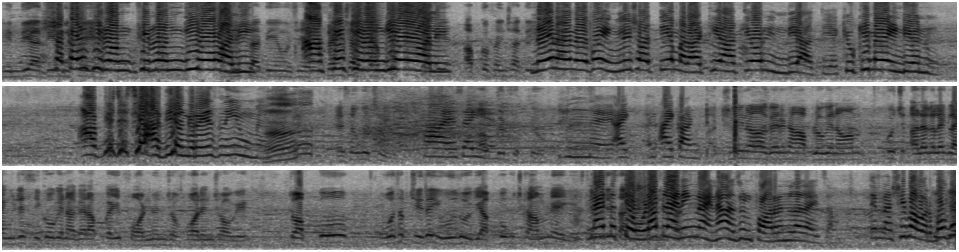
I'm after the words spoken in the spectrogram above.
हिंदी आती शक्ल फिरंग फिरंगियों वाली। आँखें आती है, वाली आपको फ्रेंच आती है? नहीं भाई मेरे को इंग्लिश आती है मराठी आती है और हिंदी आती है क्योंकि मैं इंडियन हूँ। आपके जैसे आधी अंग्रेज़ नहीं हूँ मैं। ऐसा कुछ नहीं? हाँ ऐसा ही आप है। कर सकते हो। नहीं आई कांट एक्चुअली ना अगर ना आप लोग है ना कुछ अलग अलग लैंग्वेजेस सीखोगे ना अगर आप कहीं फॉरेन फॉरेन जाओगे तो आपको वो सब चीज़ें यूज़ होगी आपको कुछ काम में आएगी। नाही तर सारी तेवढा प्लॅनिंग नाही ना अजून फॉरेनला जायचा. ते नशिबावर तो बघू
